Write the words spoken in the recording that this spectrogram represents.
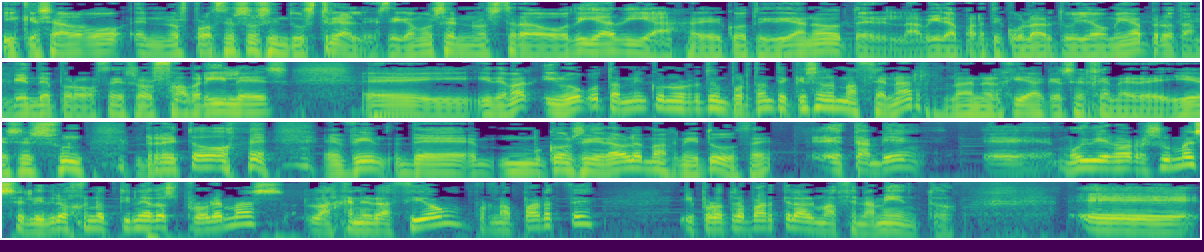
Y que es algo en los procesos industriales, digamos, en nuestro día a día eh, cotidiano, de la vida particular tuya o mía, pero también de procesos fabriles eh, y, y demás. Y luego también con un reto importante que es almacenar la energía que se genere. Y ese es un reto, en fin, de considerable magnitud. ¿eh? Eh, también, eh, muy bien lo resumes, el hidrógeno tiene dos problemas, la generación, por una parte, y por otra parte el almacenamiento. Eh,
